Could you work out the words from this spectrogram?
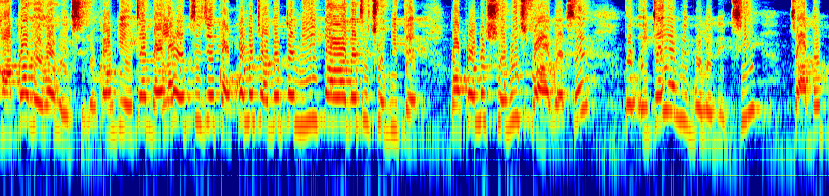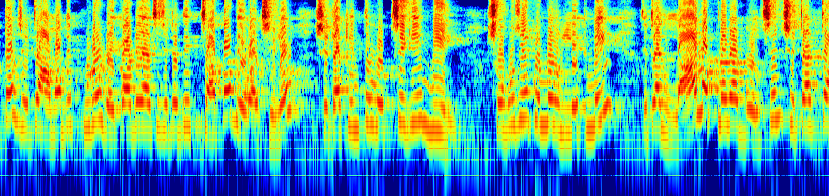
ঢাকা দেওয়া হয়েছিল। কারণ কি এটা বলা হচ্ছে যে কখনো চাদরটা নীল পাওয়া গেছে ছবিতে, কখনো সবুজ পাওয়া গেছে। তো এটাই আমি বলে দিচ্ছি, চাদরটা যেটা আমাদের পুরো রেকর্ডে আছে, যেটা দিয়ে চাপা দেওয়া ছিল, সেটা কিন্তু হচ্ছে গিয়ে নীল। সবুজের কোনো উল্লেখ নেই, যেটা লাল আপনারা বলছেন, সেটা একটা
